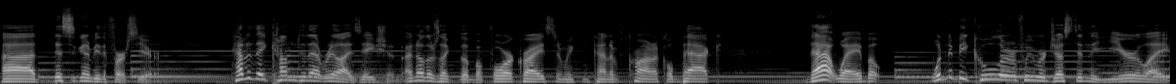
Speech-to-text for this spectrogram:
Uh, this is gonna be the first year. How did they come to that realization? I know there's like the before Christ, and we can kind of chronicle back that way, but wouldn't it be cooler if we were just in the year like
